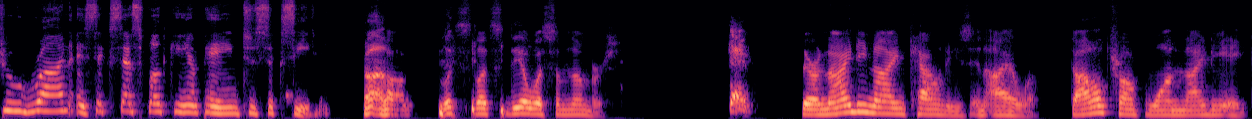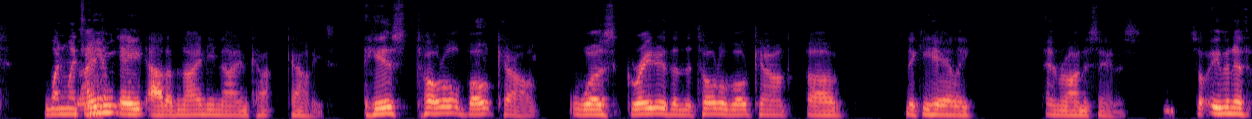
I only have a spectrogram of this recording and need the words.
to run a successful campaign to succeed. Um, let's let's deal with some numbers. Okay. There are 99 counties in Iowa. Donald Trump won 98. One went 98 out of 99 co- counties. His total vote count was greater than the total vote count of Nikki Haley and Ron DeSantis. So even if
